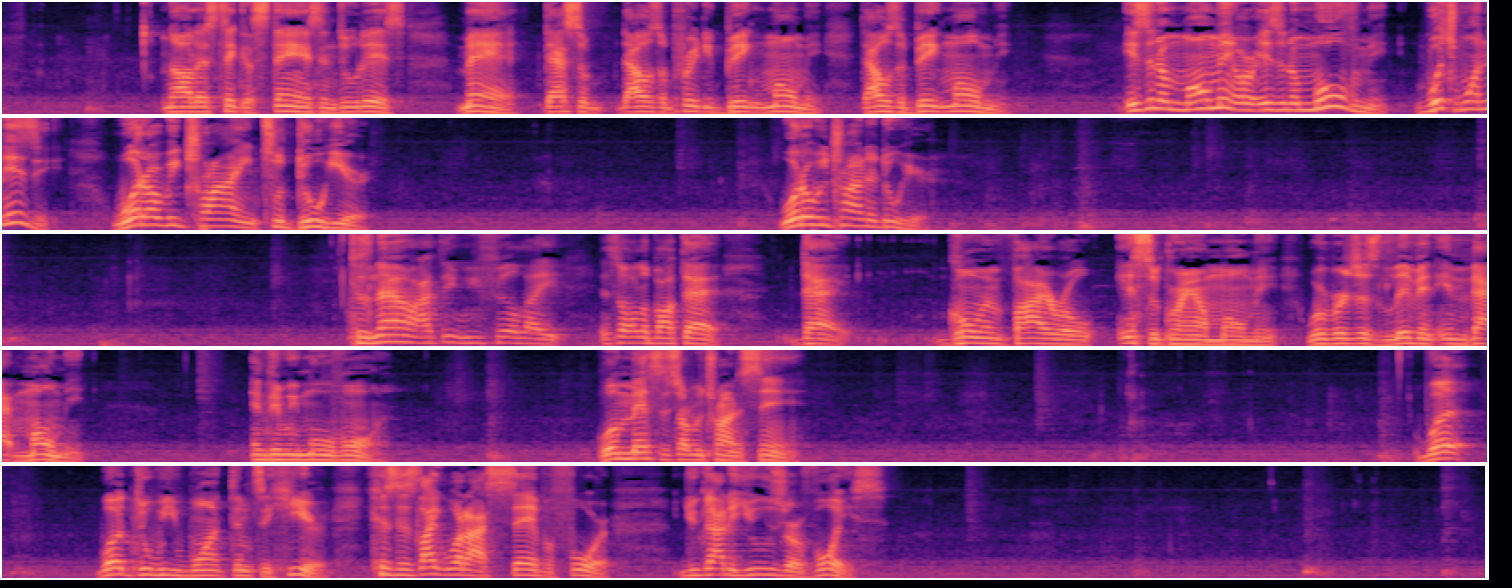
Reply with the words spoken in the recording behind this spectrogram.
no, let's take a stance and do this. Man, that's a that was a pretty big moment. That was a big moment. Is it a moment or is it a movement? Which one is it? What are we trying to do here? What are we trying to do here? Cause now I think we feel like it's all about that that going viral Instagram moment where we're just living in that moment and then we move on. What message are we trying to send? What what do we want them to hear? Because it's like what I said before. You got to use your voice.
